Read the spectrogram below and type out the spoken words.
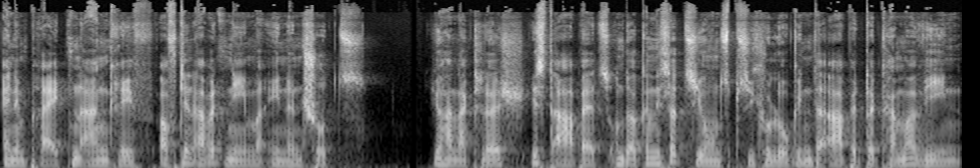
Einen breiten Angriff auf den ArbeitnehmerInnenschutz. Johanna Klösch ist Arbeits- und Organisationspsychologin der Arbeiterkammer Wien.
